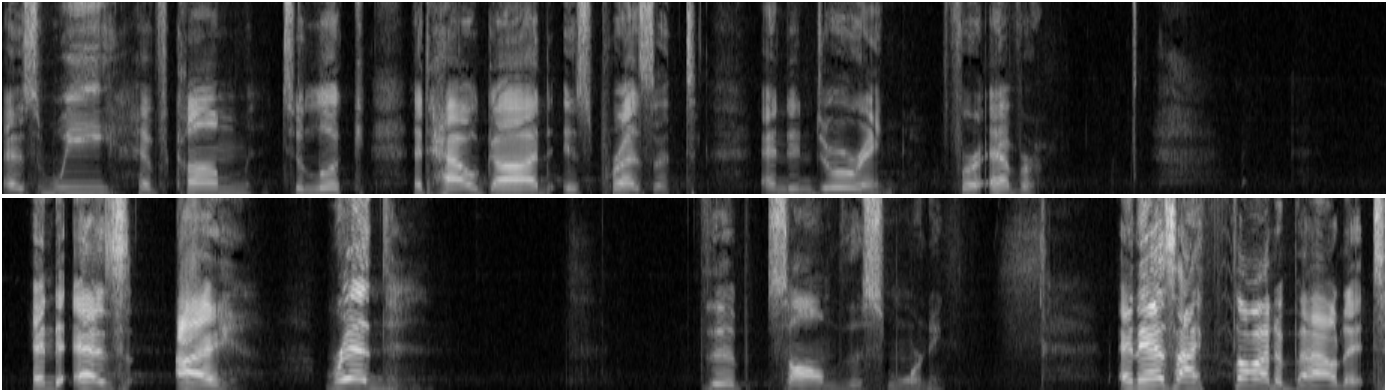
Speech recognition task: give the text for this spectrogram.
as we have come to look at how God is present and enduring forever. And as I read the psalm this morning, and as I thought about it,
